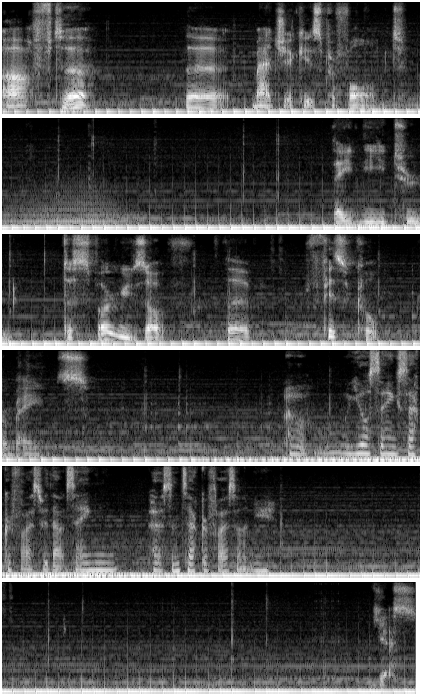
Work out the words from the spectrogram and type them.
after the magic is performed. They need to dispose of the physical remains. Oh, you're saying sacrifice without saying person sacrifice, aren't you? Yes.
